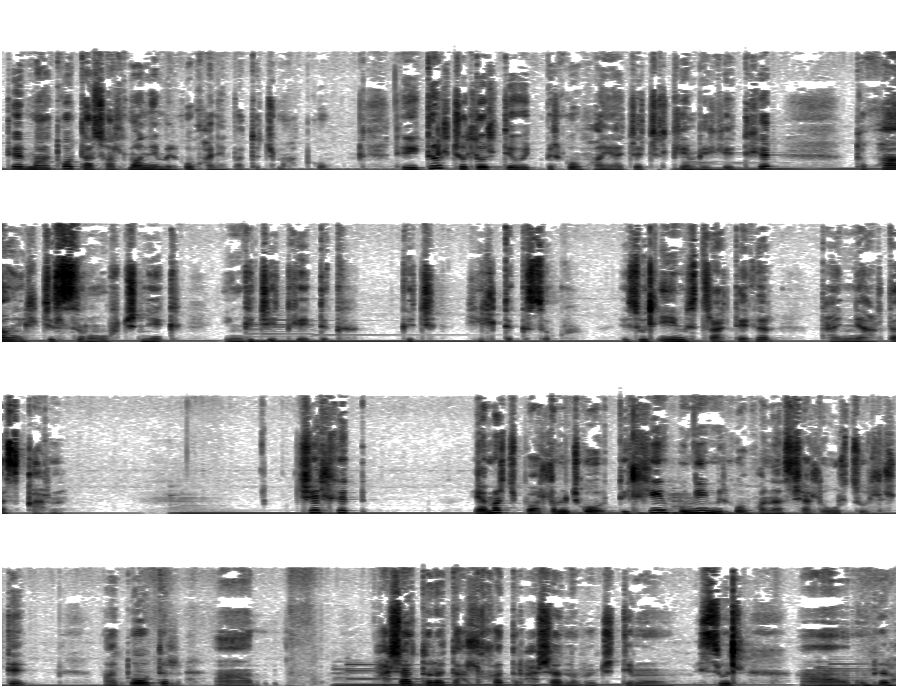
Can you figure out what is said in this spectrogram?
Тэгэхээр магадгүй та Соломоны мэрэгэн ухааныг бодож магадгүй. Тэр идэвхтэй чөлөөлтийн үед мэрэгэн ухаан яаж ажилтдаг юм бэ гэхээр тухайн илчилсэн өвчнийг ингэж идгээдэг гэж хэлдэг гэсэн үг. Эсвэл ийм стратегиэр таны ардаас гарна. Жишээлхэд ямар ч боломжгүй дэлхийн хүний мэрэгэн ухаанаас шал өөр зүйл л дээ. Магадгүй тэр хашаа төрөөд алхахад тэр хашаа нурамч тийм үү? Эсвэл үнэхээр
